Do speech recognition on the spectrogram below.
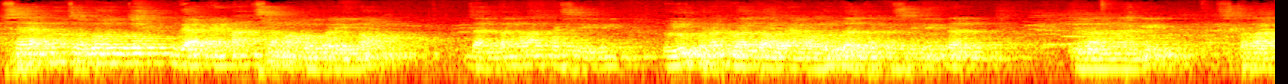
saya mencoba untuk nggak enak sama Bapak Ino. Datanglah ke sini. Dulu pernah dua tahun yang lalu datang ke sini dan hilang lagi. Setelah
